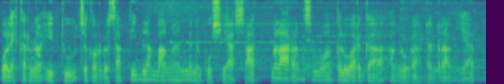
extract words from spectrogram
Oleh karena itu, Cekordo Sakti Belambangan menempuh siasat melarang semua keluarga, anglurah, dan rakyat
